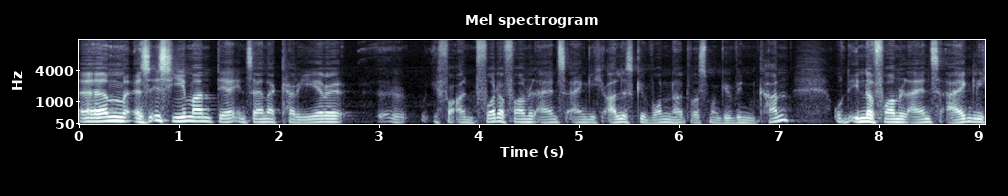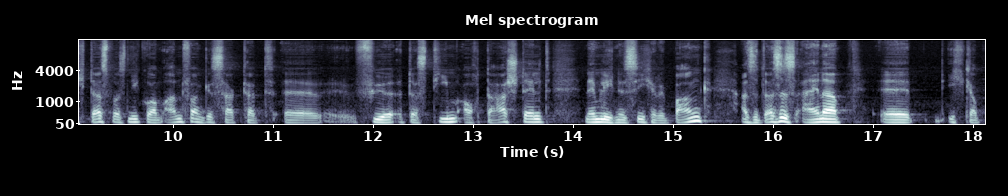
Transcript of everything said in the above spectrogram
Ähm, es ist jemand, der in seiner Karriere äh, vor allem vor der Formel 1 eigentlich alles gewonnen hat, was man gewinnen kann. Und in der Formel 1 eigentlich das, was Nico am Anfang gesagt hat, äh, für das Team auch darstellt, nämlich eine sichere Bank. Also das ist einer, äh, ich glaube,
